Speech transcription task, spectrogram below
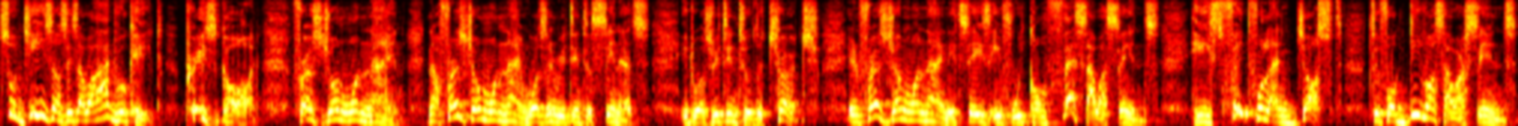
So Jesus is our advocate. Praise God. First John 1 9. Now, First John 1 9 wasn't written to sinners, it was written to the church. In First John 1 9, it says, If we confess our sins, he is faithful and just to forgive us our sins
